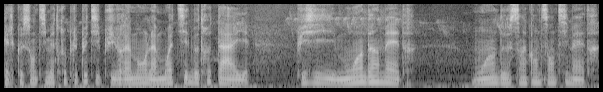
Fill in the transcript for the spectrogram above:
quelques centimètres plus petit, puis vraiment la moitié de votre taille, puis moins d'un mètre, moins de 50 centimètres.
